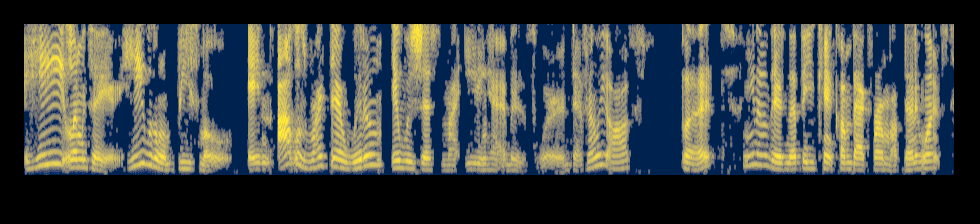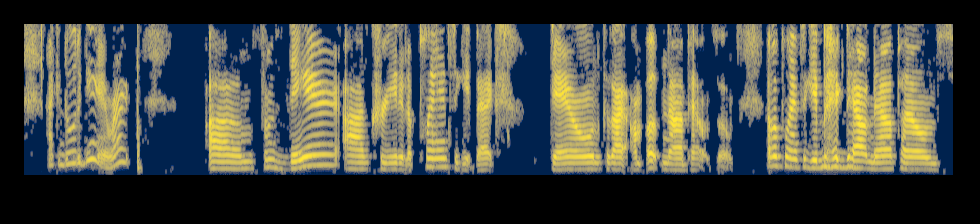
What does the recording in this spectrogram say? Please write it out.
He, let me tell you, he was on beast mode and I was right there with him. It was just my eating habits were definitely off. But, you know, there's nothing you can't come back from. I've done it once. I can do it again, right? Um, from there, I've created a plan to get back down because I'm up nine pounds. So I have a plan to get back down nine pounds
